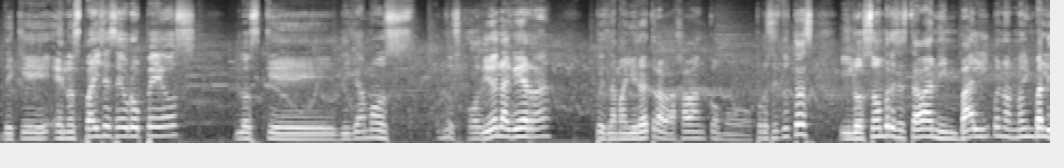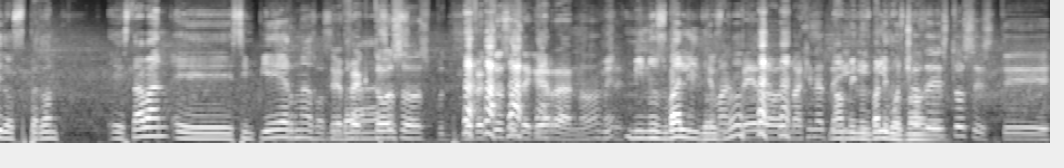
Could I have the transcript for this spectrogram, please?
de que en los países europeos, los que, digamos, los jodió la guerra, pues la mayoría trabajaban como prostitutas y los hombres estaban inválidos, bueno, no inválidos, perdón, estaban eh, sin piernas o sin defectuosos, brazos. defectuosos de guerra, ¿no? Me, sí. Minusválidos, Qué mal ¿no? pedo, imagínate. no, y, minusválidos, y muchos no. de estos, este,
